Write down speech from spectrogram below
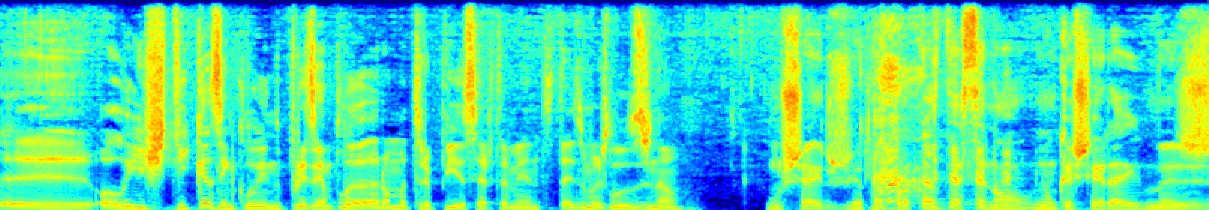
eh, holísticas, incluindo, por exemplo, a aromaterapia, certamente. Tens umas luzes, não? Uns cheiros. Eu, pá, por acaso dessa não, nunca cheirei, mas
